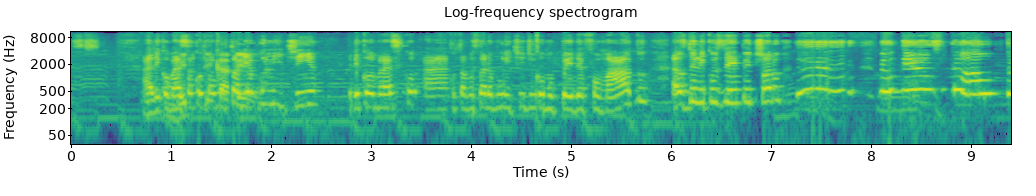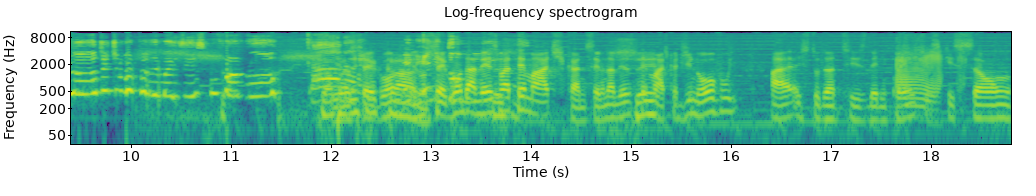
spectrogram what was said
isso. Aí ele começa a Muito contar tem uma história bonitinha. Ele começa a contar uma história bonitinha de como o peido é fumado. Aí os delinquentes de repente choram. "Ah, Meu Deus, não, não, a gente não vai fazer mais isso, por favor. Cara, No segundo, no Ele segundo a mesma temática, no segundo a mesma Sim. temática. De novo, há estudantes delinquentes que são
